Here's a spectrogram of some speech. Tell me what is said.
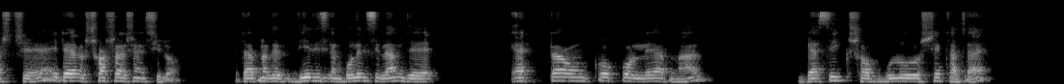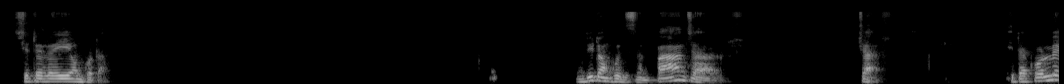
আসছে, এটা শর্ট ছিল। এটা আপনাদের দিয়ে দিয়েছিলাম বলে দিয়েছিলাম যে একটা অঙ্ক করলে আপনার বেসিক সবগুলো শেখা যায়, সেটা হলো এই অঙ্কটা। দুইটা অঙ্ক দিয়েছিলাম পাঁচ আর চার। এটা করলে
